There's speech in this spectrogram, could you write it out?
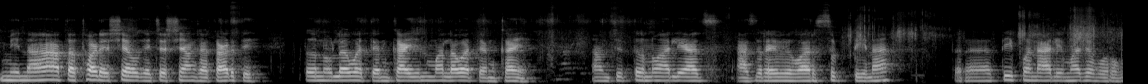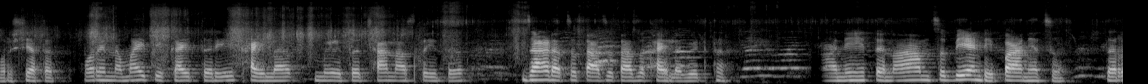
मी ना आता थोड्या शेवग्याच्या शेंगा काढते. तनूला वात्यान काय मला वात्यान काय. आमची तनू आली आज. आज रविवार सुट्टी ना. तर ती पण आली माझ्याबरोबर शेतात. पोरांना माहिती आहे काहीतरी खायला मिळतं छान असतं इथं. झाडाचं ताजं ताजं खायला भेटतं. आणि त्यांना आमचं बँड आहे पाण्याचं. तर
